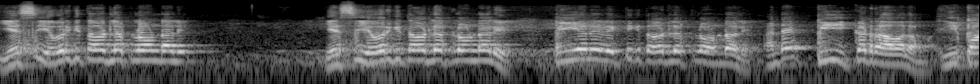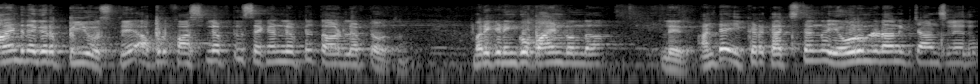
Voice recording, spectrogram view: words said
ఎస్ ఎవరికి థర్డ్ లెఫ్ట్లో ఉండాలి? ఎస్ ఎవరికి థర్డ్ లెఫ్ట్లో ఉండాలి? పి అనే వ్యక్తికి థర్డ్ లెఫ్ట్లో ఉండాలి. అంటే పి ఇక్కడ రావాలమ్మా. ఈ పాయింట్ దగ్గర పి వస్తే అప్పుడు first left second left third left అవుతుంది. మరి ఇక్కడ ఇంకో పాయింట్ ఉందా? లేదు. అంటే ఇక్కడ ఖచ్చితంగా ఎవరు ఉండడానికి ఛాన్స్ లేదు?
